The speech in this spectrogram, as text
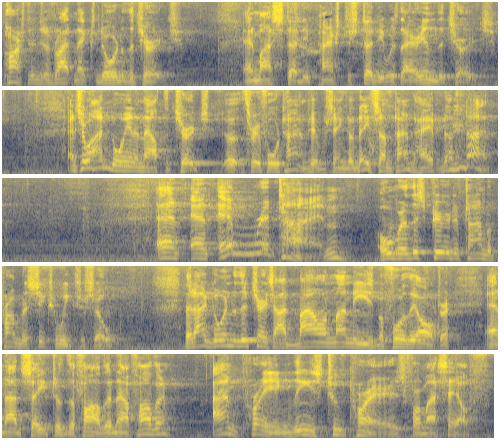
parsonage is right next door to the church. And my study, pastor study, was there in the church. And so I'd go in and out the church uh, three or four times every single day, sometimes half a dozen times. And, and every time, over this period of time of probably six weeks or so, that I'd go into the church, I'd bow on my knees before the altar, and I'd say to the Father, Now, Father, I'm praying these two prayers for myself.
